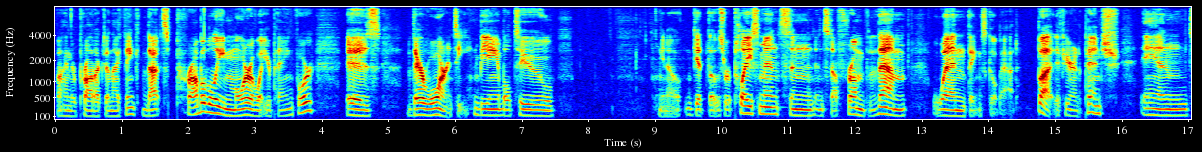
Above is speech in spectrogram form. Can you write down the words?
behind their product and i think that's probably more of what you're paying for is their warranty being able to you know get those replacements and, and stuff from them when things go bad. But if you're in a pinch and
